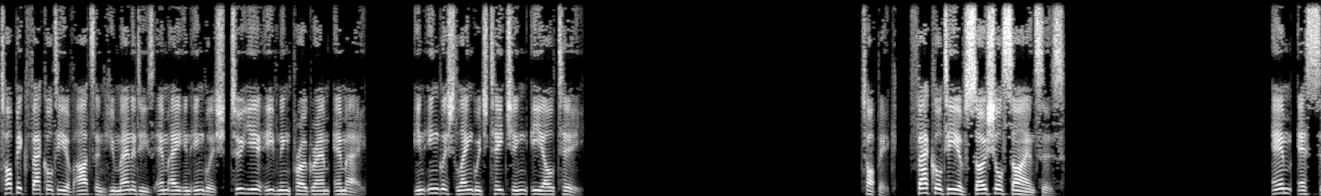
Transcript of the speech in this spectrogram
Topic Faculty of Arts and Humanities MA in English 2-year evening program MA in English Language Teaching ELT Topic: Faculty of Social Sciences. M.Sc.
